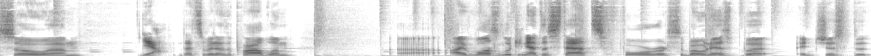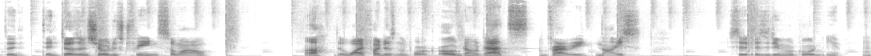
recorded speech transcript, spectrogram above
So um, yeah, that's a bit of the problem. Uh, I was looking at the stats for Sabonis, but it just it, it doesn't show the screen somehow. Ah, the Wi-Fi doesn't work. Oh no, that's very nice. Is it is it even recording? Yeah. Hmm.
